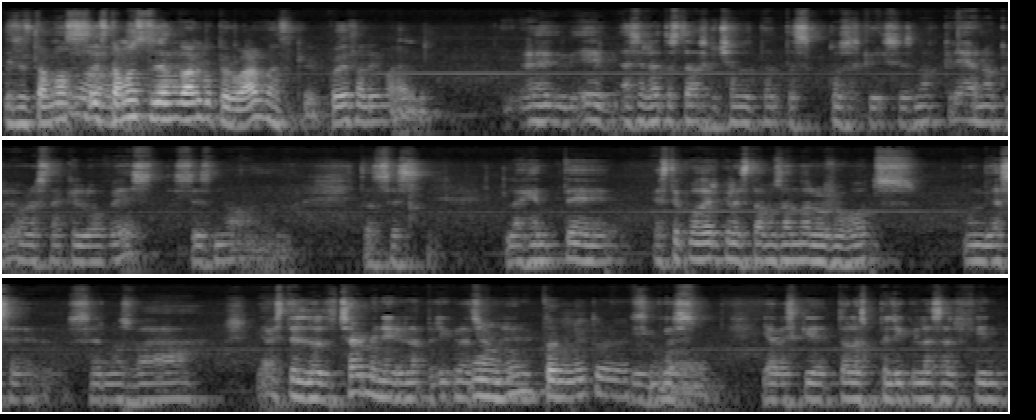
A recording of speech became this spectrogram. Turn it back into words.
Pues estamos, todo, estamos estudiando algo, pero armas, que puede salir mal. Eh, eh, hace rato estaba escuchando tantas cosas que dices, no creo, no creo, hasta que lo ves, dices, no, no, no. Entonces, la gente, este poder que le estamos dando a los robots, un día se, se nos va... Ya viste del Terminator, la película Terminator. Ujú, Terminator Y es pues, ya ves que todas las películas al fin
